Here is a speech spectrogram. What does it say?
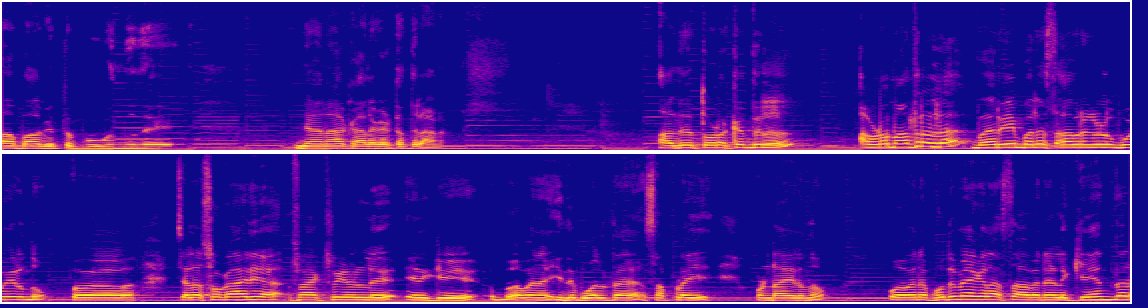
ആ ഭാഗത്ത് പോകുന്നത് ഞാൻ ആ കാലഘട്ടത്തിലാണ്. അത് തുടക്കത്തിൽ അവിടെ മാത്രമല്ല വേറെയും പല സ്ഥാപനങ്ങളിൽ പോയിരുന്നു. ചില സ്വകാര്യ ഫാക്ടറികളിൽ എനിക്ക് പിന്നെ ഇതുപോലത്തെ സപ്ലൈ ഉണ്ടായിരുന്നു. പിന്നെ പൊതുമേഖലാ സ്ഥാപനങ്ങൾ കേന്ദ്ര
